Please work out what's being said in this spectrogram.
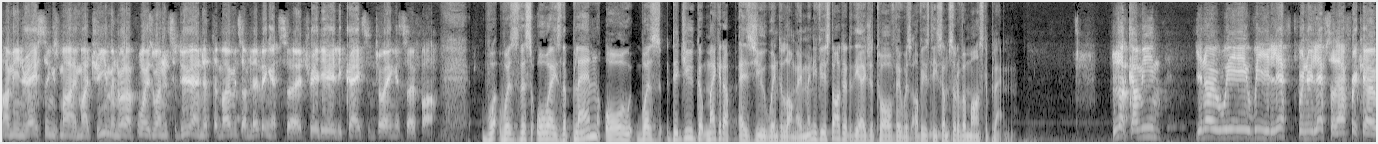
I mean, racing's my my dream and what I've always wanted to do, and at the moment I'm living it, so it's really really great, enjoying it so far. What, was this always the plan, or was did you go, make it up as you went along? I mean, if you started at the age of twelve, there was obviously some sort of a master plan. Look, I mean, you know, we we left when we left South Africa.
